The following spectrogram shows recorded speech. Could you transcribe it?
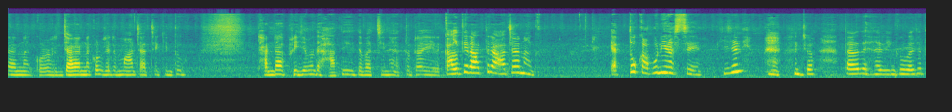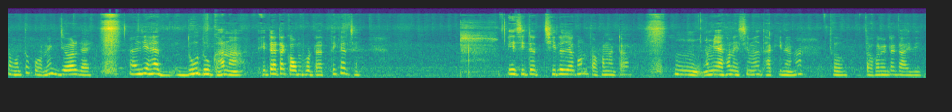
রান্না করো, যা রান্না করব সেটা মাছ আছে কিন্তু ঠান্ডা ফ্রিজের মধ্যে হাতে দিতে পারছি না এতটা কালকে রাত্রে আচানক এত কাঁপুনি আসছে কি জানি? তাহলে রিঙ্কু বলছে তোমার তো অনেক জ্বর গায়ে। আমি যে হ্যাঁ দু দুখানা। এটা একটা কমফোর্টার ঠিক আছে? এসিটা ছিল যখন তখন উম, আমি এখন এসির মধ্যে থাকি না না? তো তখন এটা গায়ে দিত।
